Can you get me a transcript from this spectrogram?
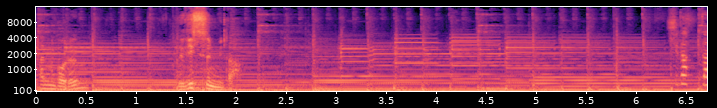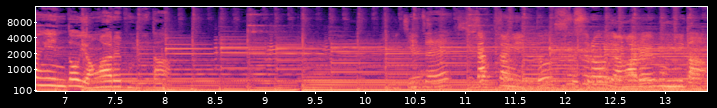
한 걸음 여기 있습니다. 시각장애인도 영화를 봅니다. 이제 시각장애인도 스스로 영화를 봅니다.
